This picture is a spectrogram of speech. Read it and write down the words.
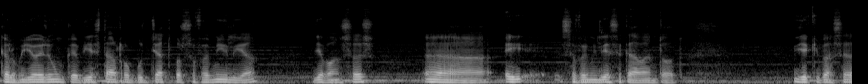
que potser era un que havia estat rebutjat per la família, llavors eh, ell, la família se quedava en tot. I aquí va ser,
